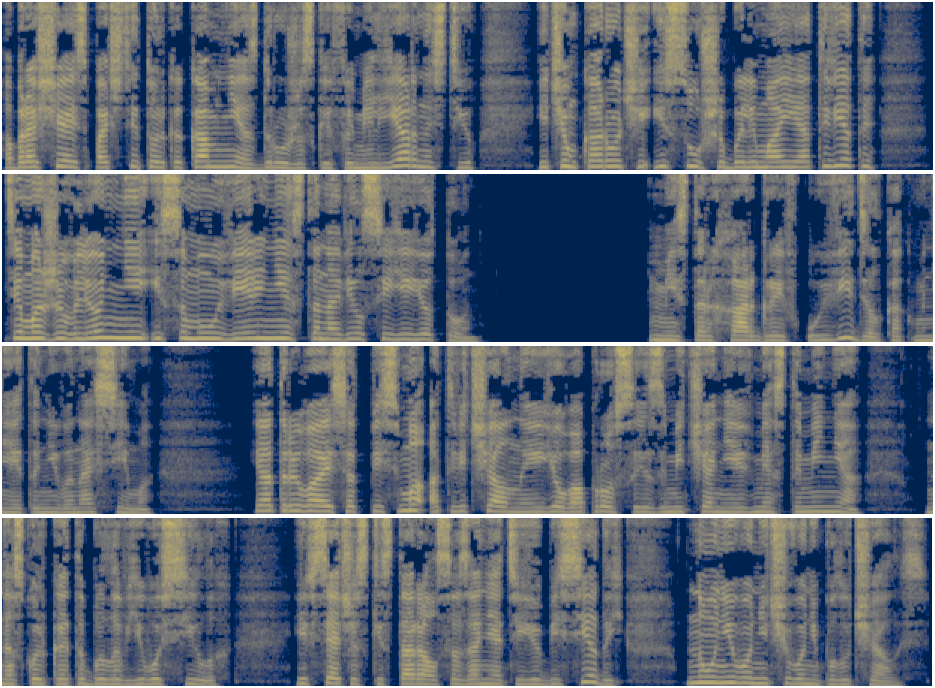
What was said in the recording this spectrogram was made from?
обращаясь почти только ко мне с дружеской фамильярностью, и чем короче и суше были мои ответы, тем оживленнее и самоувереннее становился ее тон. Мистер Харгрейв увидел, как мне это невыносимо, и, отрываясь от письма, отвечал на ее вопросы и замечания вместо меня, насколько это было в его силах, и всячески старался занять ее беседой, но у него ничего не получалось.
